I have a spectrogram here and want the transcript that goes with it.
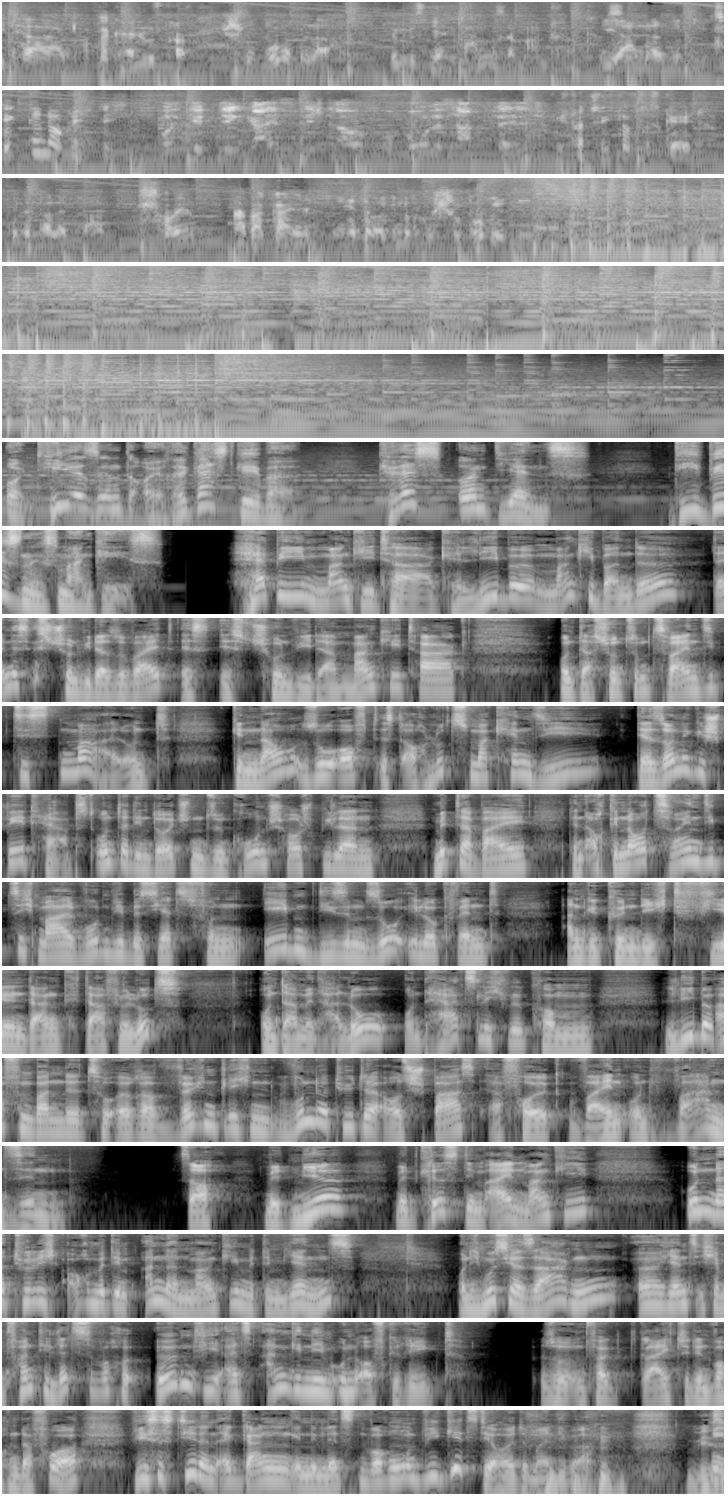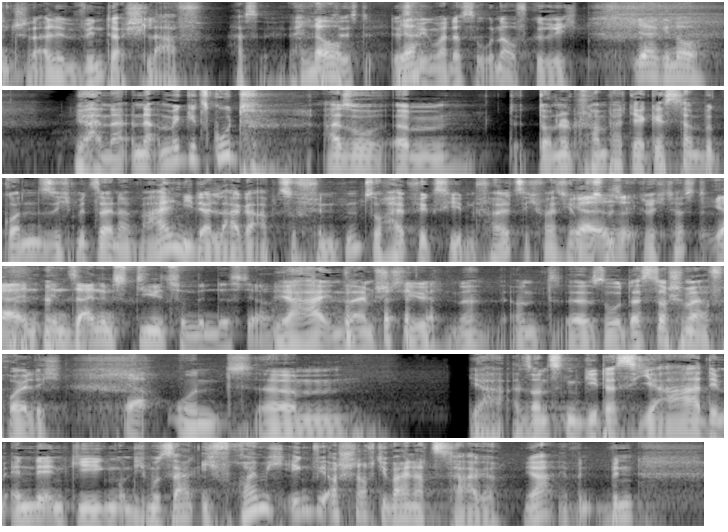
Happy Monkey Tag. Hab da keine Lust drauf. Schwurbler. Wir müssen ja langsam anfangen. Chris. Ja, na wirklich. Tickt die noch richtig? und gibt den Geist nicht auf, obwohl es hart fällt. Ich verzichte auf das Geld. Ich finde dran. Scheu, aber geil. Ich hätte aber genug geschwubbelt. Und hier sind eure Gastgeber, Chris und Jens, die Business Monkeys. Happy Monkey Tag, liebe Monkey Bande, denn es ist schon wieder soweit, es ist schon wieder Monkey Tag und das schon zum 72. Mal. Und genau so oft ist auch Lutz Mackenzie, der sonnige Spätherbst unter den deutschen Synchronschauspielern mit dabei, denn auch genau 72 Mal wurden wir bis jetzt von eben diesem so eloquent angekündigt. Vielen Dank dafür, Lutz. Und damit hallo und herzlich willkommen, liebe Affenbande, zu eurer wöchentlichen Wundertüte aus Spaß, Erfolg, Wein und Wahnsinn. So, mit mir, mit Chris, dem einen Monkey und natürlich auch mit dem anderen Monkey, mit dem Jens. Und ich muss ja sagen, äh, Jens, ich empfand die letzte Woche irgendwie als angenehm unaufgeregt. So im Vergleich zu den Wochen davor. Wie ist es dir denn ergangen in den letzten Wochen und wie geht's dir heute, mein Lieber? Wir sind schon alle im Winterschlaf. Hast, Genau, des- Deswegen ja. war das so unaufgeregt. ja, genau. Ja, na, na, mir geht's gut. Also, ähm, Donald Trump hat ja gestern begonnen, sich mit seiner Wahlniederlage abzufinden. So halbwegs jedenfalls. Ich weiß nicht, ob Ja, du es also- mitgekriegt hast. Ja, in, in seinem Stil zumindest, ja. Ja, in seinem Stil. Ne? Und äh, so, das ist doch schon mal erfreulich. Ja. Und ähm, ja, ansonsten geht das Jahr dem Ende entgegen und ich muss sagen, ich freue mich irgendwie auch schon auf die Weihnachtstage. Ja, ich bin, bin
